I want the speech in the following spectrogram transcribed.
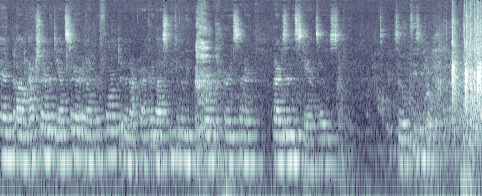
And um, actually, I'm a dancer, and I performed in the Nutcracker last week and the week before at the Prairie Center, and I was in the stands. I was so enjoy.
